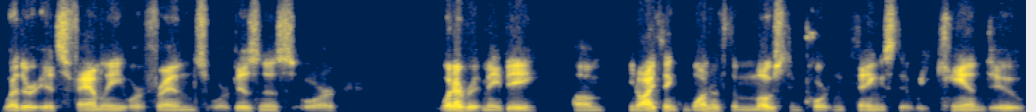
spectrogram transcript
whether it's family or friends or business or whatever it may be. Um, you know, I think one of the most important things that we can do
